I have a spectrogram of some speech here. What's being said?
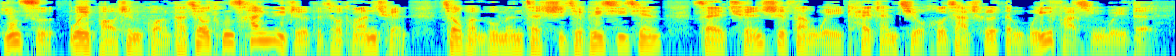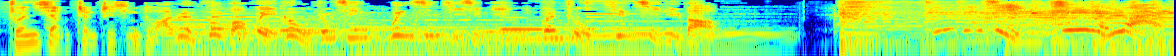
因此，为保证广大交通参与者的交通安全，交管部门在世界杯期间，在全市范围开展酒后驾车等违法行为的专项整治行动。华润凤凰汇购物中心温馨提醒您关注天气预报。新天气知冷暖。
